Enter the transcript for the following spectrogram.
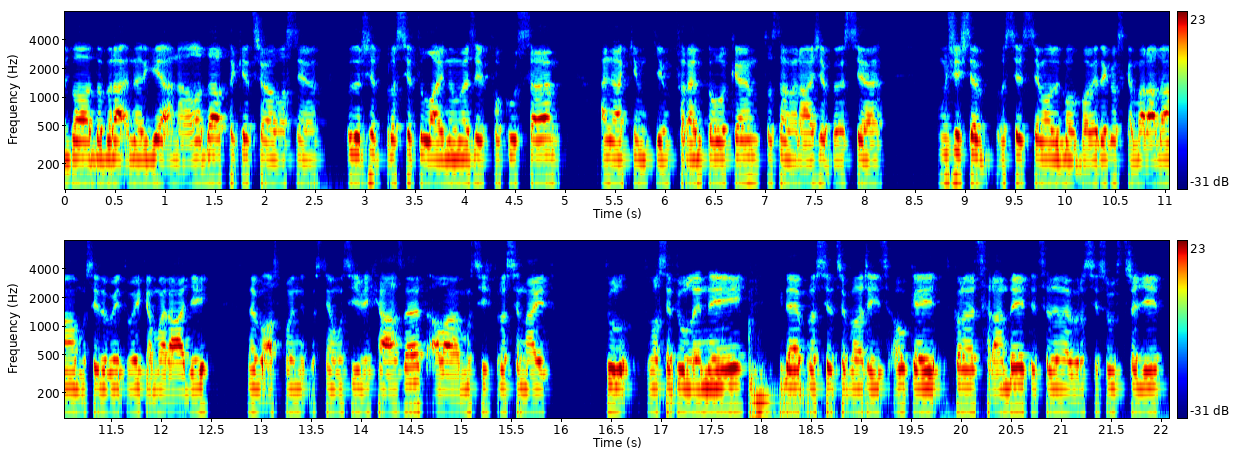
byla dobrá energie a nálada, tak je třeba vlastně udržet prostě tu lineu mezi fokusem a nějakým tím friend talkem, to znamená, že prostě můžeš se prostě s těma lidmi bavit jako s kamarádama, musí to být tvoji kamarádi, nebo aspoň s těma musíš vycházet, ale musíš prostě najít tu, tu, vlastně tu linii, kde je prostě třeba říct, OK, konec hrandy, teď se jdeme prostě soustředit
